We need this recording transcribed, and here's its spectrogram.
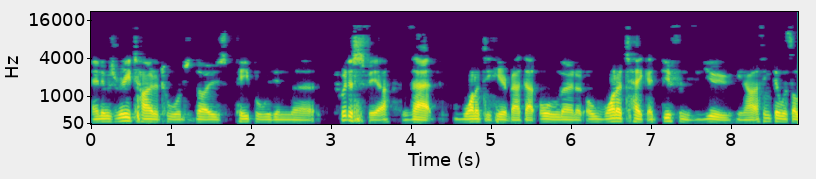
And it was really targeted towards those people within the Twitter sphere that wanted to hear about that or learn it or want to take a different view. You know, I think there was a,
